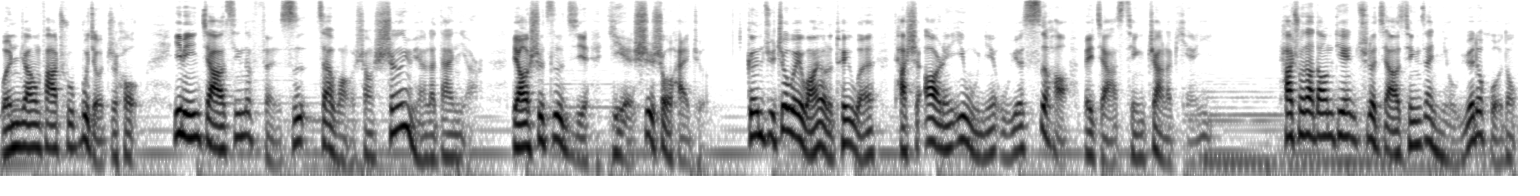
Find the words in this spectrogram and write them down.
文章发出不久之后，一名贾斯汀的粉丝在网上声援了丹尼尔，表示自己也是受害者。根据这位网友的推文，他是二零一五年五月四号被贾斯汀占了便宜。他说他当天去了贾斯汀在纽约的活动，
